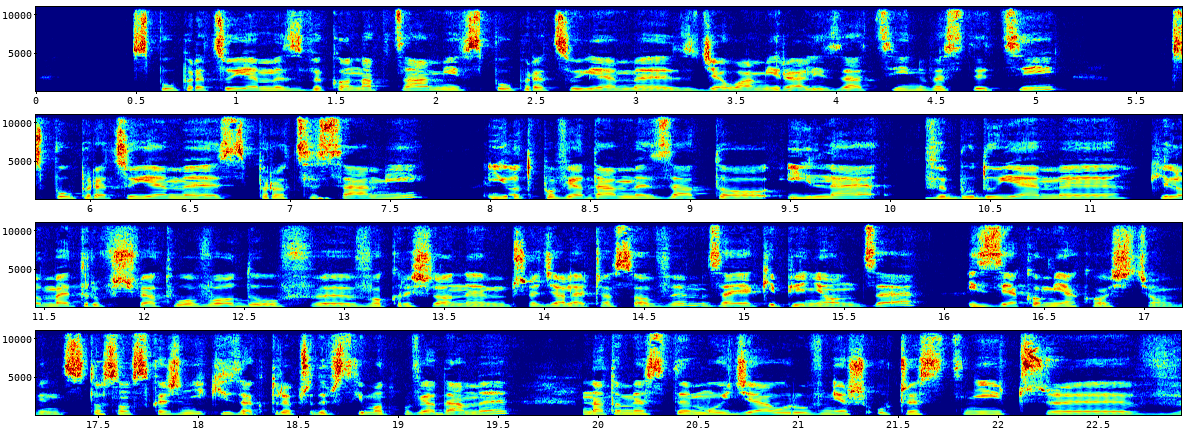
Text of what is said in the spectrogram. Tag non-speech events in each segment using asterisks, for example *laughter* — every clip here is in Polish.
Współpracujemy z wykonawcami, współpracujemy z działami realizacji inwestycji, współpracujemy z procesami i odpowiadamy za to, ile wybudujemy kilometrów światłowodów w określonym przedziale czasowym, za jakie pieniądze i z jaką jakością. Więc to są wskaźniki, za które przede wszystkim odpowiadamy. Natomiast mój dział również uczestniczy w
